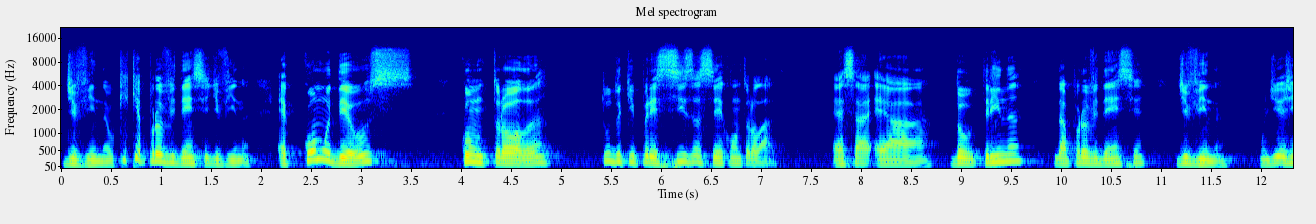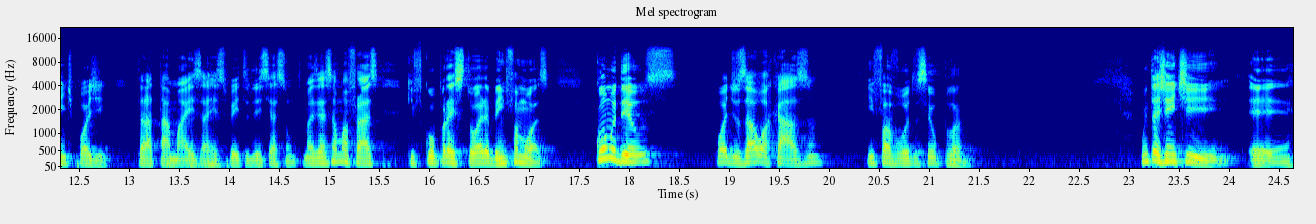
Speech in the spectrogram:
divina. O que é providência divina? É como Deus controla tudo que precisa ser controlado. Essa é a doutrina da providência divina. Um dia a gente pode tratar mais a respeito desse assunto, mas essa é uma frase que ficou para a história bem famosa. Como Deus pode usar o acaso em favor do seu plano? Muita gente, é,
